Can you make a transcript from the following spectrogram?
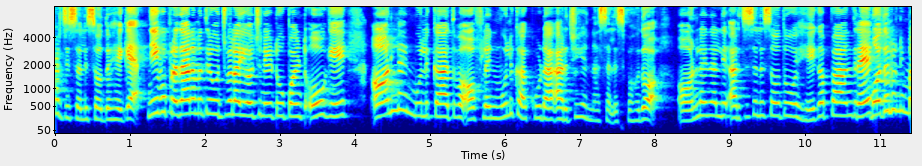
ಅರ್ಜಿ ಸಲ್ಲಿಸೋದು ಹೇಗೆ? ನೀವು ಪ್ರಧಾನಮಂತ್ರಿ ಉಜ್ವಲ ಯೋಜನೆ ಟೂ ಪಾಯಿಂಟ್ ಓಗೆ ಆನ್ಲೈನ್ ಮೂಲಕ ಅಥವಾ ಆಫ್ಲೈನ್ ಮೂಲಕ ಕೂಡ ಅರ್ಜಿಯನ್ನ ಸಲ್ಲಿಸಬಹುದು. ಆನ್ಲೈನ್ ಅಲ್ಲಿ ಅರ್ಜಿ ಸಲ್ಲಿಸೋದು ಹೇಗಪ್ಪ ಅಂದ್ರೆ ಮೊದಲು ನಿಮ್ಮ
